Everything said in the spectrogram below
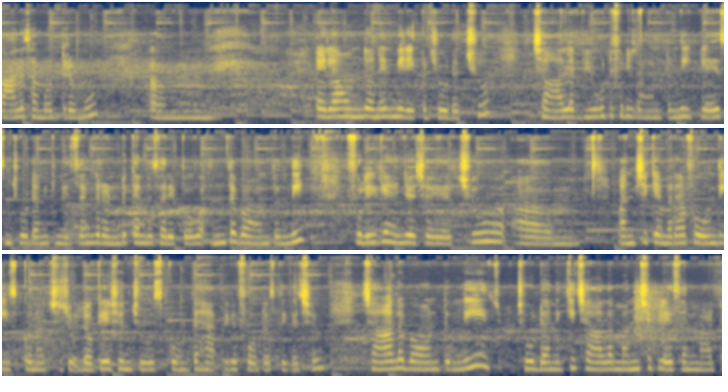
పాల సముద్రము. ఎలా ఉందో అనేది మీరు ఇక్కడ చూడొచ్చు. చాలా బ్యూటిఫుల్గా ఉంటుంది. ఈ ప్లేస్ని చూడడానికి నిజంగా రెండు కళ్ళు సరిపోవు. అంత బాగుంటుంది. ఫుల్గా ఎంజాయ్ చేయొచ్చు. మంచి కెమెరా ఫోన్ తీసుకొని వచ్చి లొకేషన్ చూసుకుంటే హ్యాపీగా ఫొటోస్ దిగచ్చు. చాలా బాగుంటుంది. చూడడానికి చాలా మంచి ప్లేస్ అనమాట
